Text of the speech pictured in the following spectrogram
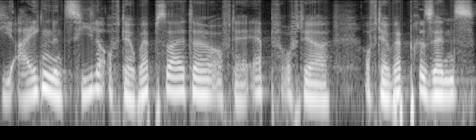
die eigenen Ziele auf der Webseite, auf der App, auf der, auf der Webpräsenz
